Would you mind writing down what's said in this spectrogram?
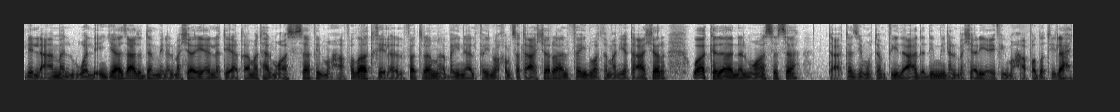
للعمل والإنجاز عددا من المشاريع التي أقامتها المؤسسة في المحافظات خلال الفترة ما بين 2015-2018 وأكد أن المؤسسة تعتزم تنفيذ عدد من المشاريع في محافظة لحج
